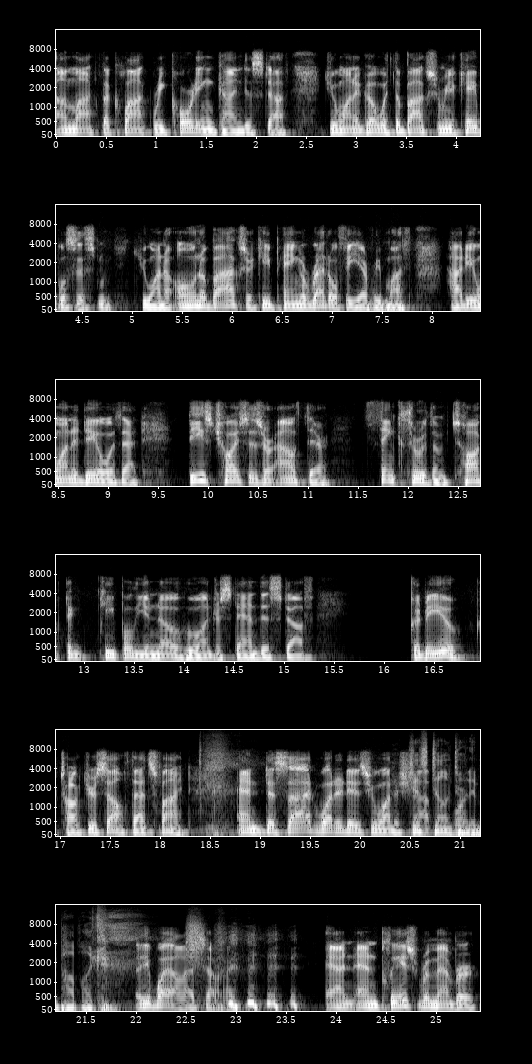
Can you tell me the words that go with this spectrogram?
unlock the clock recording kind of stuff? Do you want to go with the box from your cable system? Do you want to own a box or keep paying a rental fee every month? How do you want to deal with that? These choices are out there. Think through them. Talk to people you know who understand this stuff. Could be you. Talk to yourself. That's fine. And decide what it is you want to shop. Just don't for. do it in public. Uh, well, that's all right. and and please remember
